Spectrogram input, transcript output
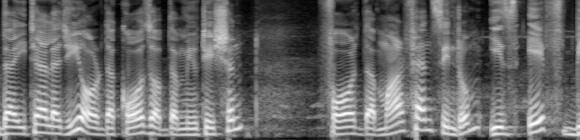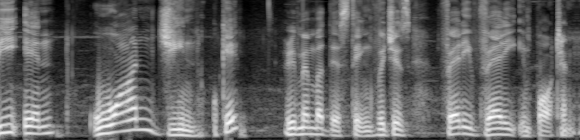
the etiology or the cause of the mutation for the Marfan syndrome is FBN1 gene okay? Remember this thing which is very very important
